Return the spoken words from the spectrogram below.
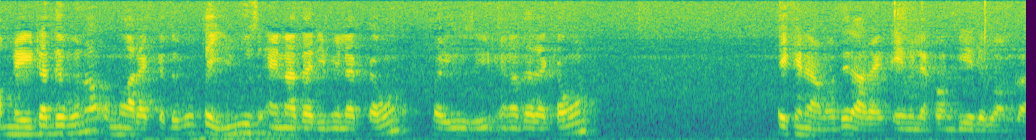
আমরা এটা দেবো না, অন্য আর একটা দেবো তাই ইউজ অ্যানাদার ইমেল অ্যাকাউন্ট বা ইউজ অ্যানাদার অ্যাকাউন্ট এখানে আমাদের আর একটা ইমেল অ্যাকাউন্ট দিয়ে দেবো আমরা।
